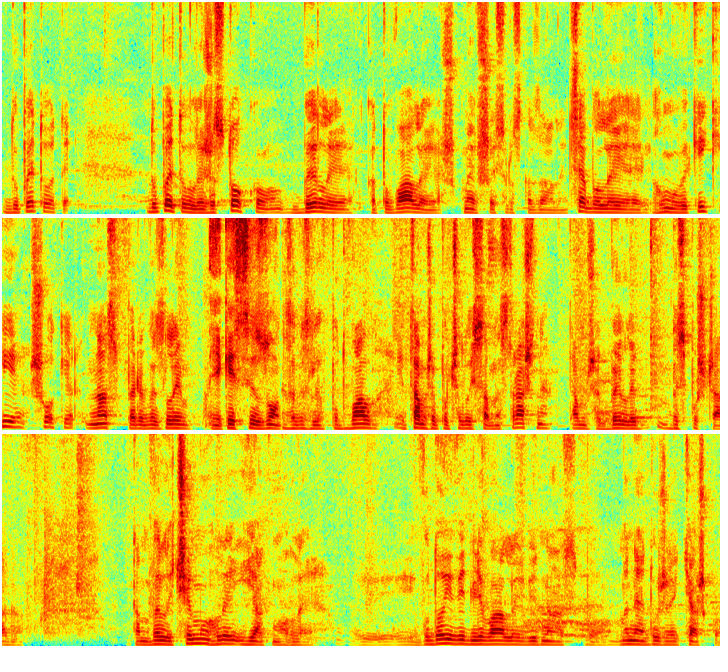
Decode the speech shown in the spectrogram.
допитувати. Допитували жорстоко, били, катували, щоб ми щось розказали. Це були гумові кийки, шокер. Нас перевезли якийсь сезон, завезли в підвал, і там вже почалось саме страшне. Там вже били безпощадно. Там били чим могли і як могли. Водою відлівали від нас, бо мене дуже тяжко,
